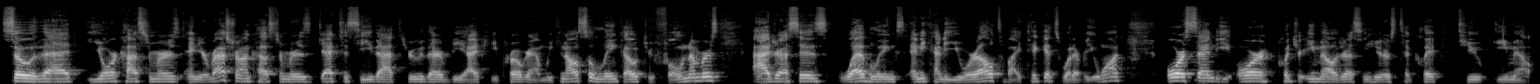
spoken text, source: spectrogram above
so that your customers and your restaurant customers get to see that through their VIP program. We can also link out to phone numbers, addresses, web links, any kind of URL to buy tickets, whatever you want, or send e- or put your email address in here to click to email.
